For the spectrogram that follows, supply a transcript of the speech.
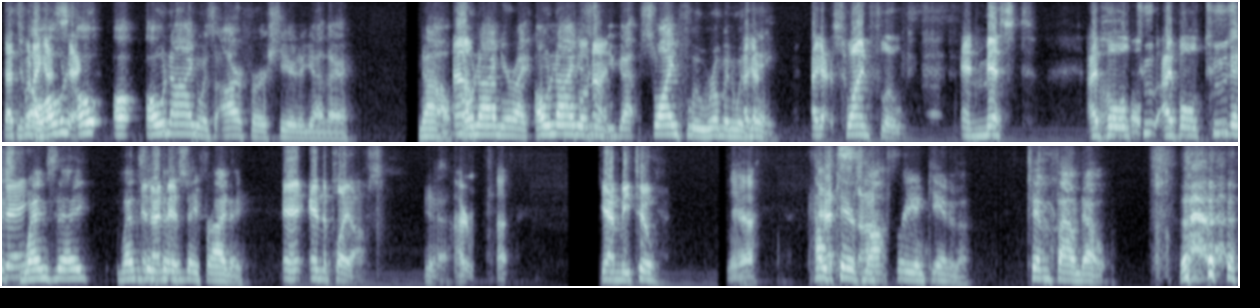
That's when I got oh, sick. oh, oh, oh, 09 was our first year together. No, Oh. 09, you're right. 09 is 09. when you got swine flu rooming with Okay. me. I got swine flu, and missed. I bowled Oh. two. I bowled You missed Tuesday Wednesday, Wednesday, And I missed- Thursday, Friday. and, and the playoffs. Yeah. I remember that. Yeah, me too. Yeah. Healthcare's uh, not free in Canada. Tim found out.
